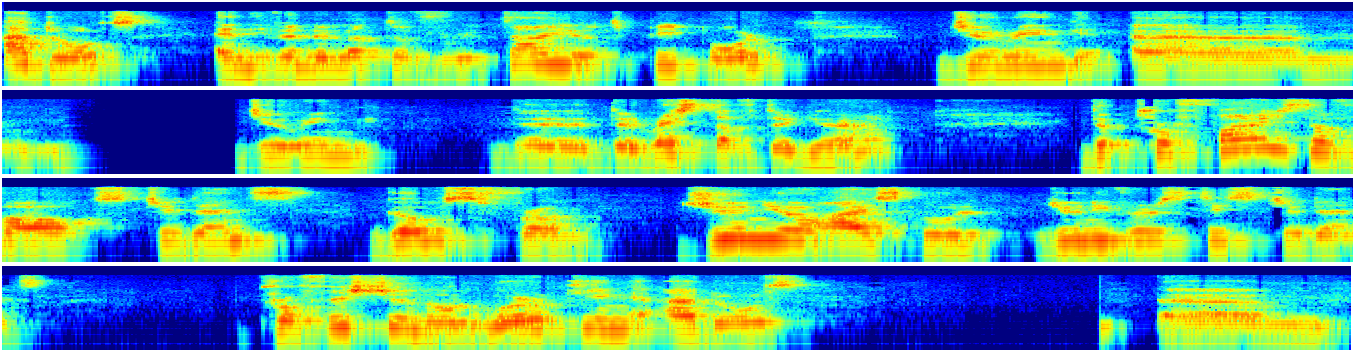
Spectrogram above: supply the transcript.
adults and even a lot of retired people during, um, during the, the rest of the year. The profiles of our students goes from junior high school, university students, professional working adults, um,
